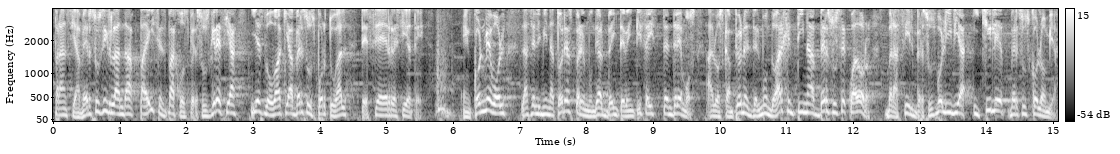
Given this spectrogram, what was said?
Francia versus Irlanda, Países Bajos versus Grecia y Eslovaquia versus Portugal de CR7. En Conmebol, las eliminatorias para el Mundial 2026 tendremos a los campeones del mundo Argentina versus Ecuador, Brasil versus Bolivia y Chile versus Colombia.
